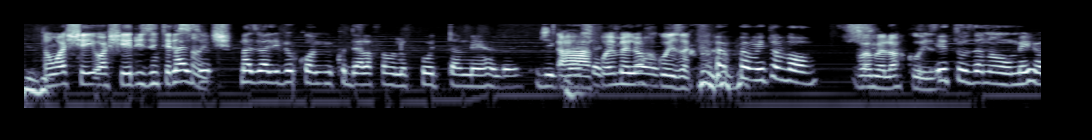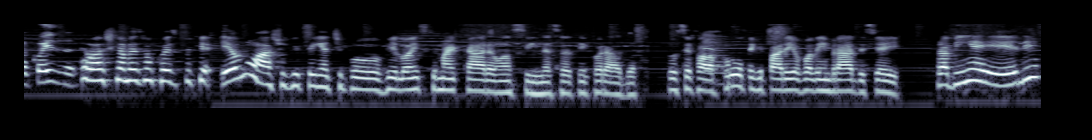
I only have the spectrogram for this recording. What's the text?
Então eu achei, eu achei eles interessantes. Mas, mas o alívio cômico dela falando, puta merda. De ah, foi a melhor coisa. foi muito bom. Foi a melhor coisa. E tu, Zanon, a mesma coisa? Eu acho que é a mesma coisa, porque eu não acho que tenha, tipo, vilões que marcaram assim nessa temporada. Você fala, é. puta que pariu, eu vou lembrar desse aí. Pra mim é ele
